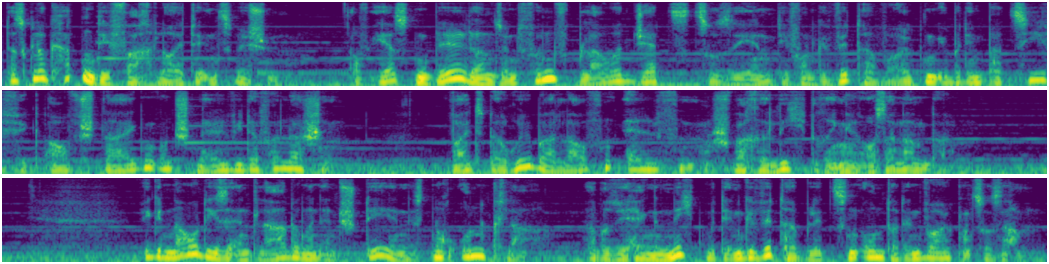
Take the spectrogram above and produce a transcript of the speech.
Das Glück hatten die Fachleute inzwischen. Auf ersten Bildern sind fünf blaue Jets zu sehen, die von Gewitterwolken über dem Pazifik aufsteigen und schnell wieder verlöschen. Weit darüber laufen Elfen, schwache Lichtringe auseinander. Wie genau diese Entladungen entstehen, ist noch unklar, aber sie hängen nicht mit den Gewitterblitzen unter den Wolken zusammen.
